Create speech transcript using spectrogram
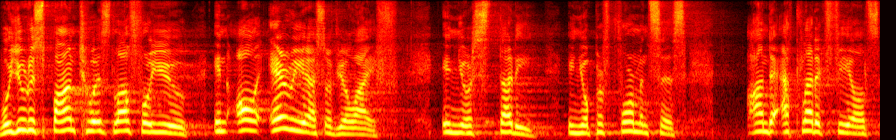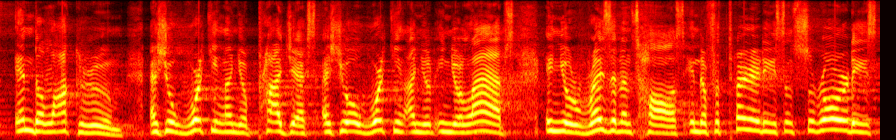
Will you respond to His love for you in all areas of your life? In your study, in your performances, on the athletic fields, in the locker room, as you're working on your projects, as you're working on your, in your labs, in your residence halls, in the fraternities and sororities,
